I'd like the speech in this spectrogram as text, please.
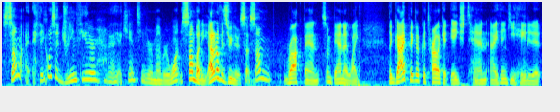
some. I think was it Dream Theater. I, I can't seem to remember. One somebody. I don't know if it's Dream Theater. So, some rock band, some band I like. The guy picked up guitar like at age ten, I think he hated it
